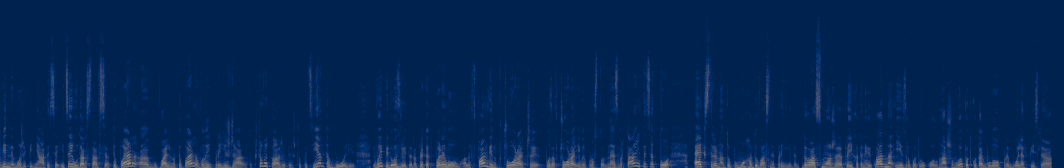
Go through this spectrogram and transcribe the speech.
він не може піднятися, і цей удар стався тепер, буквально тепер, вони приїжджають. Якщо ви кажете, що пацієнта болі, ви підозрюєте, наприклад, перелом, але впав він вчора чи позавчора, і ви просто не звертаєтеся, то екстрена допомога до вас не приїде. До вас може приїхати невідкладна і зробити укол. В нашому випадку так було при болях після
